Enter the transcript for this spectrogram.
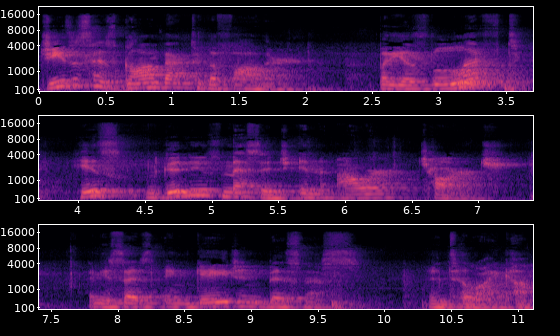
Jesus has gone back to the Father, but he has left his good news message in our charge. And he says, engage in business until I come.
